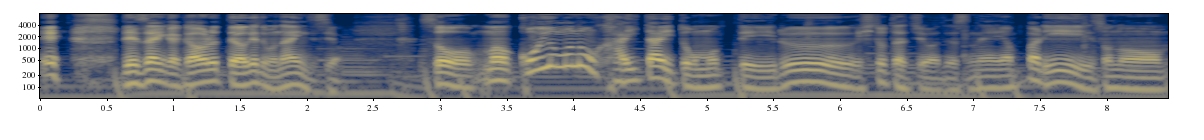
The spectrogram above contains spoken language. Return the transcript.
デザインが変わるってわけでもないんですよ。そうまあこういうものを買いたいと思っている人たちはですねやっぱりその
